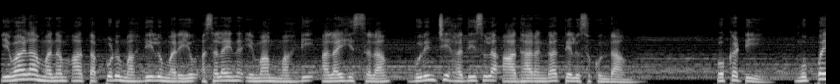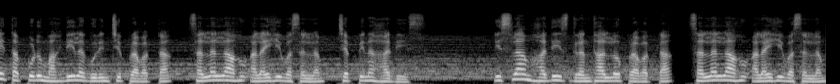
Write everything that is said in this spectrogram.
ఇవాళ మనం ఆ తప్పుడు మహ్దీలు మరియు అసలైన ఇమాం మహ్దీ అలైహిస్సలాం గురించి హదీసుల ఆధారంగా తెలుసుకుందాం. ఒకటి ముప్పై తప్పుడు మహ్దీల గురించి ప్రవక్త సల్లల్లాహు అలైహి వసల్లం చెప్పిన హదీస్. ఇస్లాం హదీస్ గ్రంథాల్లో ప్రవక్త సల్లల్లాహు అలైహి వసల్లం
